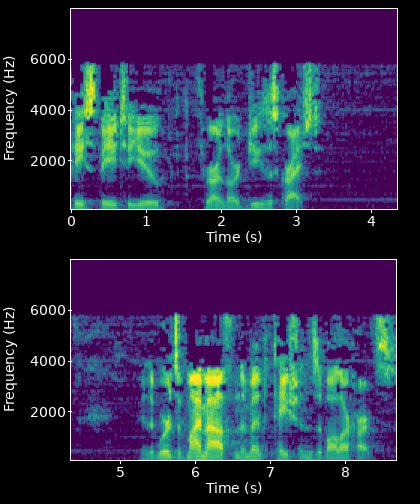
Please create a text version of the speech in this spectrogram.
Peace be to you through our Lord Jesus Christ. In the words of my mouth and the meditations of all our hearts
